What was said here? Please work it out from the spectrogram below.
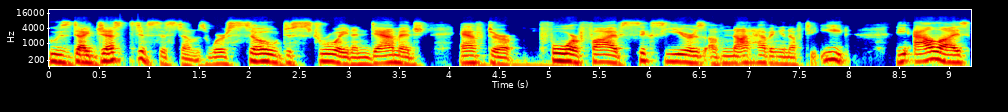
whose digestive systems were so destroyed and damaged after four, five, six years of not having enough to eat, the Allies,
